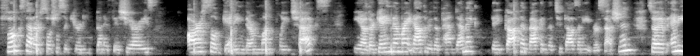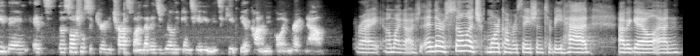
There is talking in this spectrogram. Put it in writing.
folks that are Social Security beneficiaries are still getting their monthly checks. You know, they're getting them right now through the pandemic. They got them back in the 2008 recession. So, if anything, it's the Social Security Trust Fund that is really continuing to keep the economy going right now. Right. Oh my gosh. And there's so much more conversation to be had, Abigail. And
